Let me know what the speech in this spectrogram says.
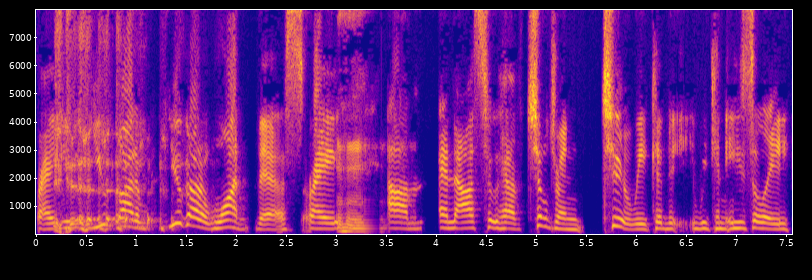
right? You, you gotta, you gotta want this, right? Mm-hmm. Um, and us who have children too, we can, we can easily,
